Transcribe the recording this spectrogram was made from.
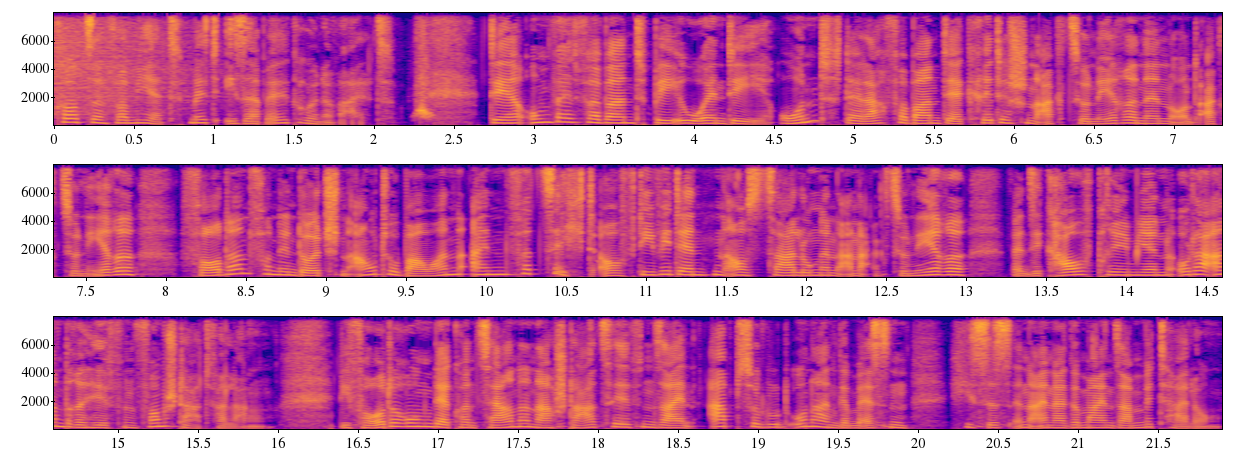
Kurz informiert mit Isabel Grünewald. Der Umweltverband BUND und der Dachverband der kritischen Aktionärinnen und Aktionäre fordern von den deutschen Autobauern einen Verzicht auf Dividendenauszahlungen an Aktionäre, wenn sie Kaufprämien oder andere Hilfen vom Staat verlangen. Die Forderungen der Konzerne nach Staatshilfen seien absolut unangemessen, hieß es in einer gemeinsamen Mitteilung.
